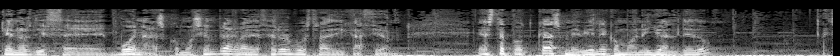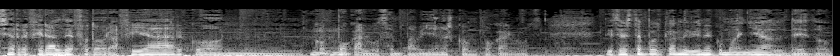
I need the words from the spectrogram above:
que nos dice, buenas, como siempre agradeceros vuestra dedicación. Este podcast me viene como anillo al dedo. Se refiere al de fotografiar con, poca luz, en pabellones con poca luz. Dice, este podcast me viene como anillo al dedo,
